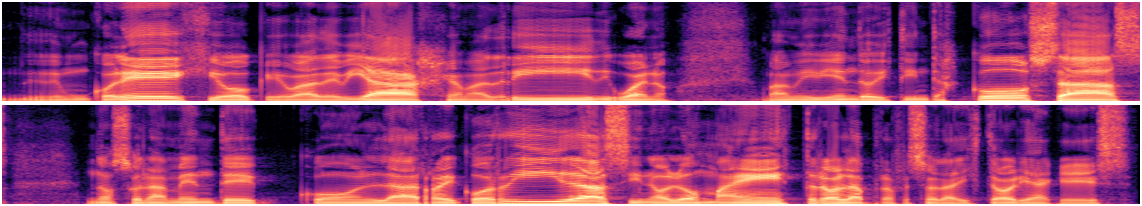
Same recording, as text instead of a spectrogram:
de un colegio que va de viaje a Madrid y bueno, va viviendo distintas cosas, no solamente con la recorrida, sino los maestros, la profesora de historia que es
